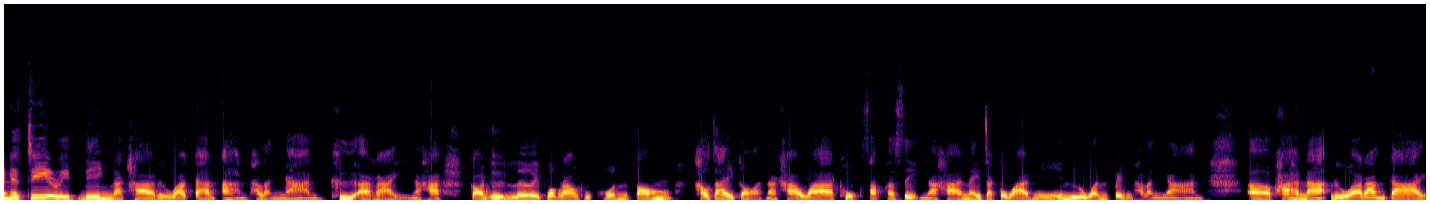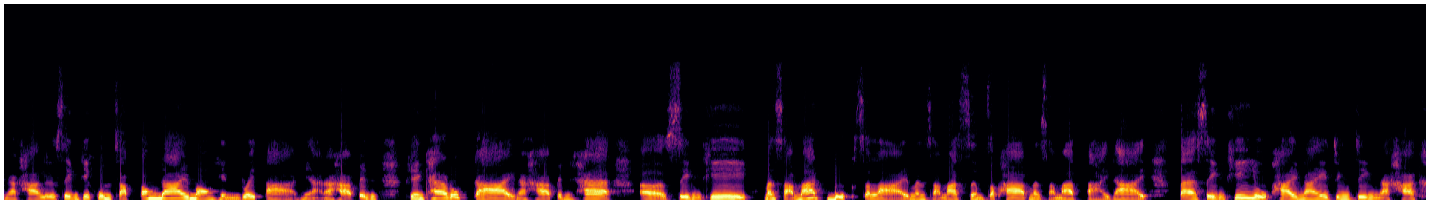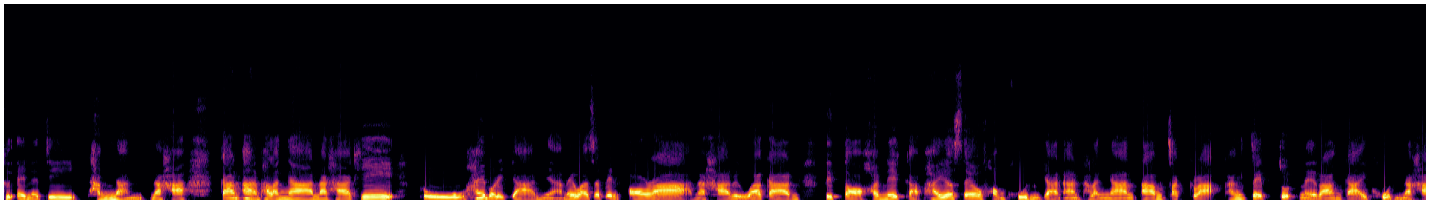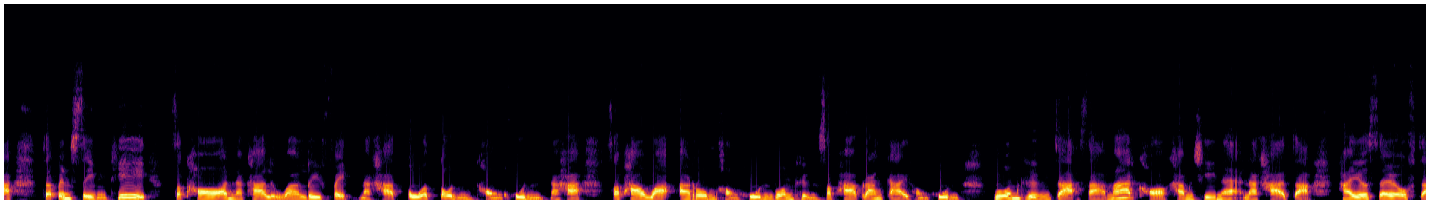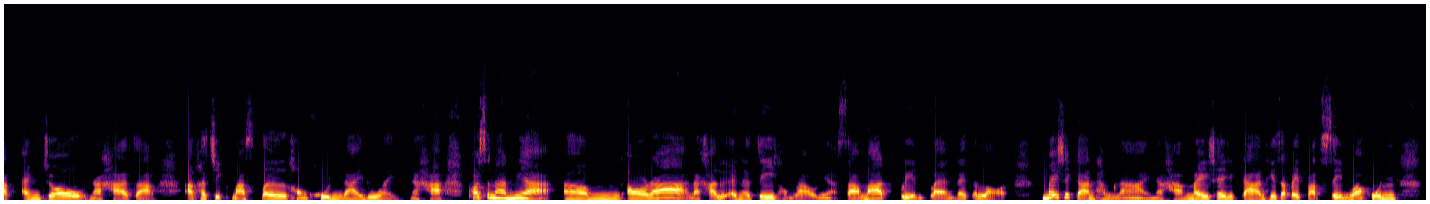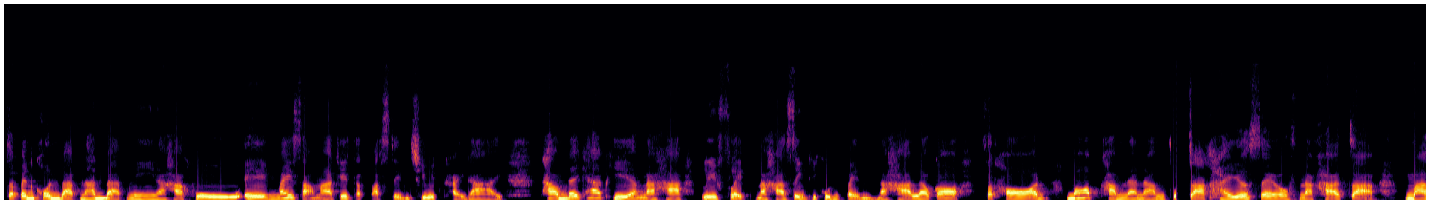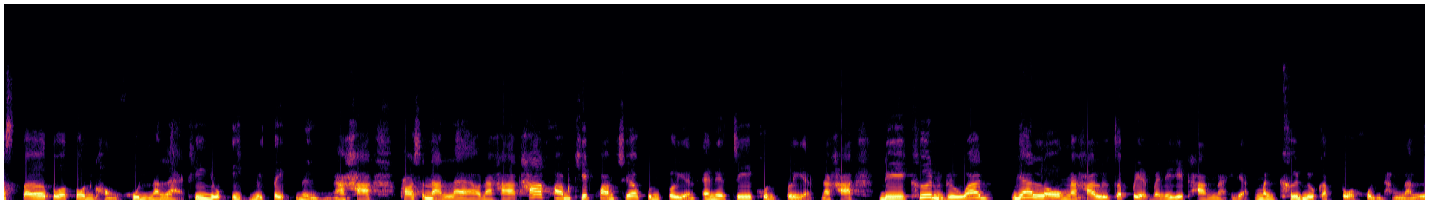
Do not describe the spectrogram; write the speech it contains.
Energy Reading นะคะ หรือว่าการอ่านพลังงานคืออะไรนะคะ ก่อนอื่นเลยพวกเราทุกคนต้องเข้าใจก่อนนะคะว่าทุกสรรพสิ่งนะคะ ในจักรวาลนี้ล้วนเป็นพลังงาน พาหนะหรือว่าร่างกายนะคะ หรือสิ่งที่คุณจับต้องได้มองเห็นด้วยตาเนี่ยนะคะ เป็นเพียงแค่รูปกายนะคะ เป็นแค่สิ่งที่มันสามารถบุบสลาย มันสามารถเสื่อมสภาพ มันสามารถตายได้ แต่สิ่งที่อยู่ภายในจริง ๆนะคะ คือ energy ทั้งนั้นนะคะ การอ่านพลังงานนะคะที่ ครูให้บริการเนี่ยไม่ว่าจะเป็นออร่านะคะหรือว่าการติดต่อ connect กับ higher self ของคุณการอ่านพลังงานตามจักระทั้ง 7 จุดในร่างกายคุณนะคะ จะเป็นสิ่งที่สะท้อนนะคะหรือว่า reflect นะคะตัวตนของคุณนะคะ สภาวะอารมณ์ของคุณรวมถึงสภาพร่างกายของคุณ รวมถึงจะสามารถขอคำชี้แนะนะคะจาก higher self จาก angel นะคะจาก akashic master ของคุณได้ด้วยนะคะ เพราะฉะนั้นเนี่ยออร่านะคะหรือ energy ของเราเนี่ยสามารถเปลี่ยนแปลงได้ตลอด ไม่ใช่การทำนายนะคะ ไม่ใช่การที่จะไปตัดสินว่าคุณจะเป็นคนแบบนั้นแบบนี้นะคะ ครูเองไม่สามารถที่จะตัดสินชีวิตใครได้ทำได้แค่เพียงนะคะ reflect นะคะสิ่งที่คุณเป็นนะคะ แล้วก็สะท้อนมอบคำแนะนำจาก higher self นะคะจาก master ตัวตนของคุณนั่นแหละที่อยู่อีกมิติหนึ่งนะคะ เพราะฉะนั้นแล้วนะคะ ถ้าความคิดความเชื่อคุณเปลี่ยน energy คุณเปลี่ยนนะคะ ดีขึ้นหรือว่าแย่ลงนะคะ หรือจะเปลี่ยนไปในทิศทางไหนเนี่ยมันขึ้นอยู่กับตัวคุณทั้งนั้น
